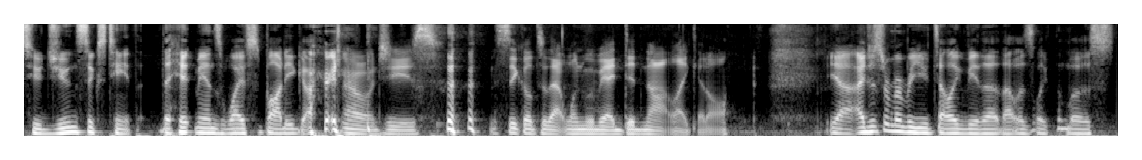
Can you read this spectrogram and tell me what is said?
to June 16th. The Hitman's Wife's Bodyguard. Oh, jeez. the sequel to that one movie I did not like at all. Yeah, I just remember you telling me that that was like the most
